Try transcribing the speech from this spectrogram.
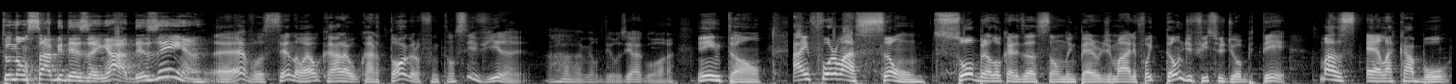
Tu não sabe desenhar? Desenha. É, você não é o cara, o cartógrafo, então se vira. Ah, meu Deus, e agora? Então, a informação sobre a localização do Império de Mali foi tão difícil de obter, mas ela acabou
